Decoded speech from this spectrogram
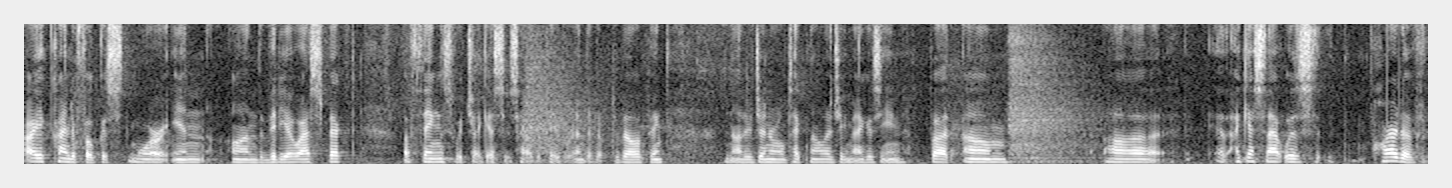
I kind of focused more in on the video aspect of things, which I guess is how the paper ended up developing, not a general technology magazine. But um, uh, I guess that was part of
